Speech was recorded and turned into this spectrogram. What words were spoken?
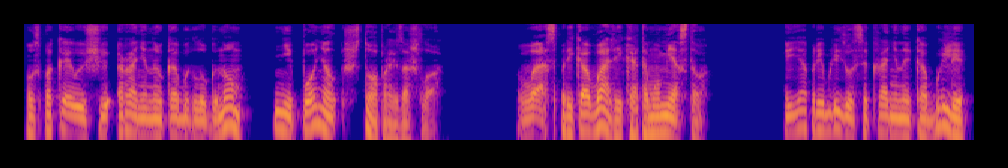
Успокаивающий раненую кобылу гном не понял, что произошло. «Вас приковали к этому месту!» Я приблизился к раненой кобыле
